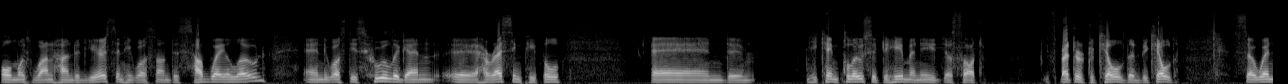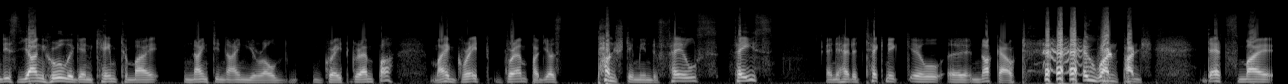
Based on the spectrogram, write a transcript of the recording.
almost 100 years and he was on the subway alone. And he was this hooligan uh, harassing people. And um, he came closer to him and he just thought, it's better to kill than be killed. So when this young hooligan came to my 99 year old great grandpa, my great grandpa just punched him in the face, face and he had a technical uh, knockout. One punch. That's my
